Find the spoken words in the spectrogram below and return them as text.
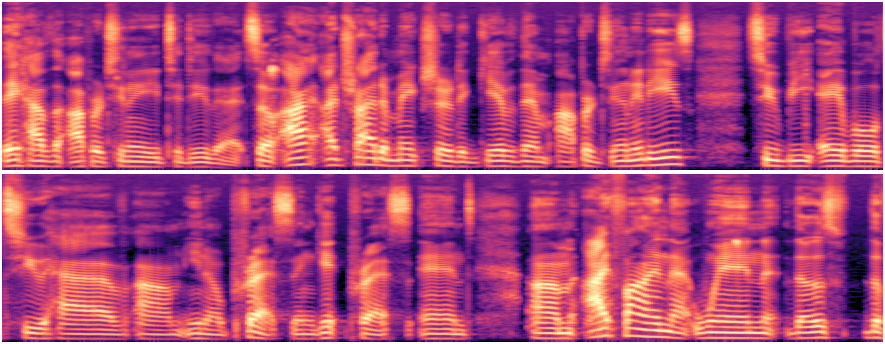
they have the opportunity to do that. So I, I try to make sure to give them opportunities to be able to have um, you know press and get press and um, I find that when those the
